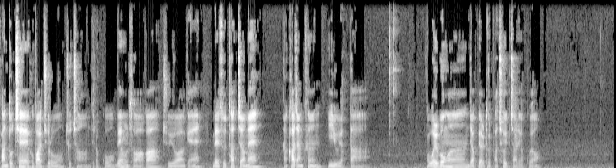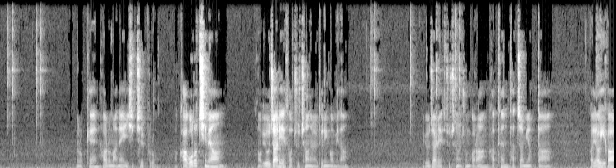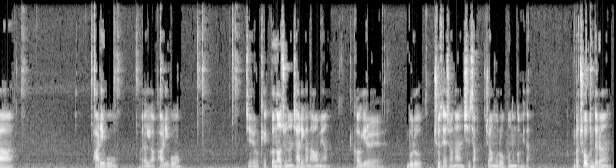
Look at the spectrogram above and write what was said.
반도체 후발주로 추천드렸고 매물 소화가 주요하게 매수 타점의 가장 큰 이유였다. 월봉은 역별 돌파 초입 자리였고요. 이렇게 하루 만에 27% 과거로 치면 어, 요 자리에서 추천을 드린 겁니다 요 자리에서 추천을 준 거랑 같은 타점이었다. 그러니까 여기가 발이고 어, 여기가 발이고 이제 이렇게 끊어주는 자리가 나오면 거기를 무릎 추세 전환 시작점으로 보는 겁니다. 그러니까 초보분들은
